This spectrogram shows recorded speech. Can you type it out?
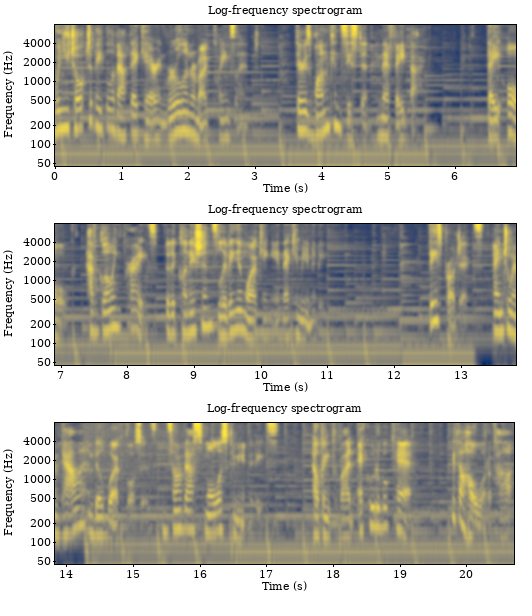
When you talk to people about their care in rural and remote Queensland, there is one consistent in their feedback. They all have glowing praise for the clinicians living and working in their community. These projects aim to empower and build workforces in some of our smallest communities, helping provide equitable care with a whole lot of heart.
